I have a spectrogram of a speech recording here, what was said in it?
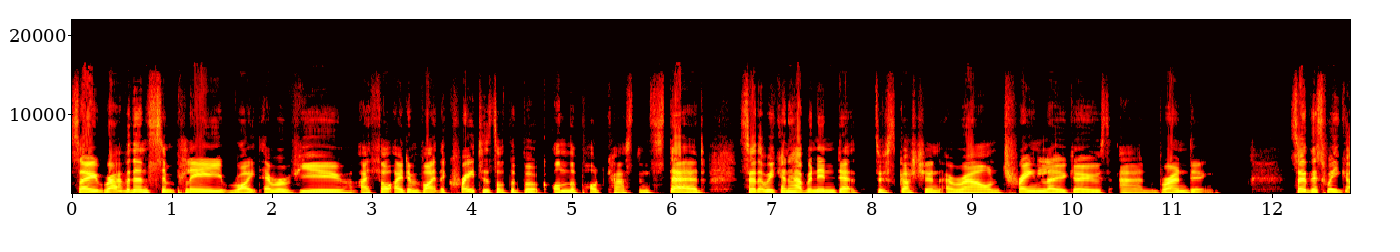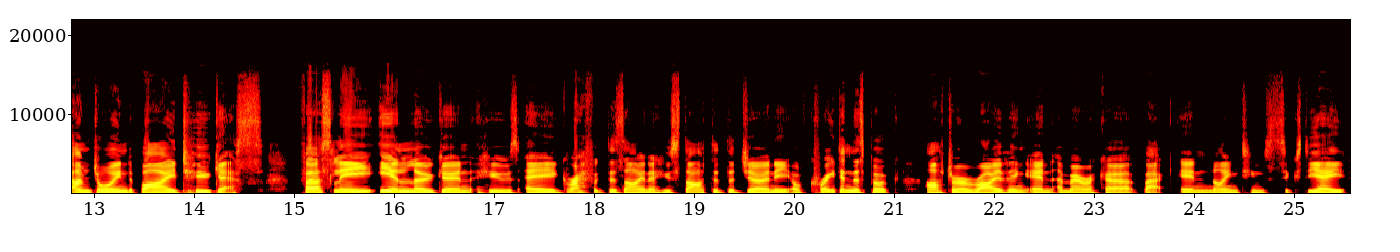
So rather than simply write a review, I thought I'd invite the creators of the book on the podcast instead so that we can have an in depth discussion around train logos and branding. So this week I'm joined by two guests. Firstly, Ian Logan, who's a graphic designer who started the journey of creating this book after arriving in America back in 1968,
